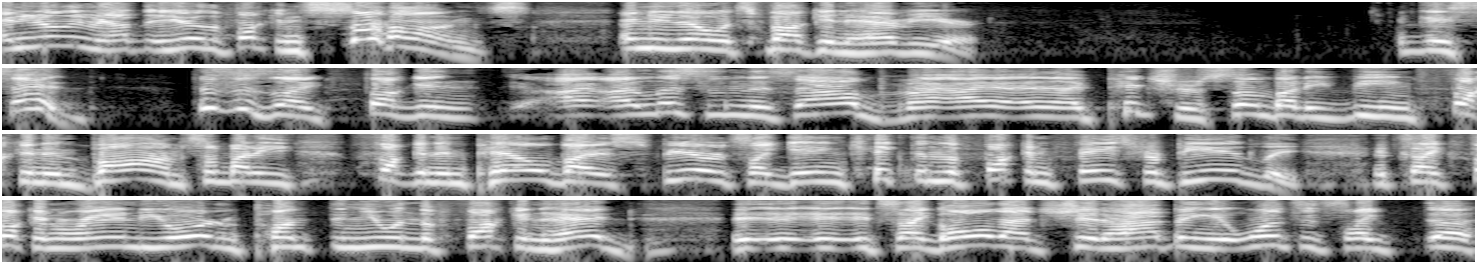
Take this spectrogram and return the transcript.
and you don't even have to hear the fucking songs, and you know it's fucking heavier. Like I said, this is like fucking. I, I listen to this album I, I, and I picture somebody being fucking embalmed, somebody fucking impaled by a spear. It's like getting kicked in the fucking face repeatedly. It's like fucking Randy Orton punting you in the fucking head. It, it, it's like all that shit happening at once. It's like uh,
